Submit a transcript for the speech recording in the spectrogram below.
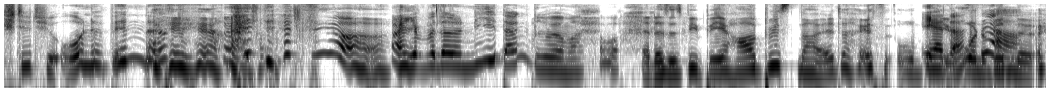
steht für ohne Binde? ja. Echt jetzt? ja. Ah, Ich habe mir da noch nie Gedanken drüber gemacht. Aber, ja, das ist wie BH-Büstenhalter, jetzt OB Ja, das ohne ja. Binde.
